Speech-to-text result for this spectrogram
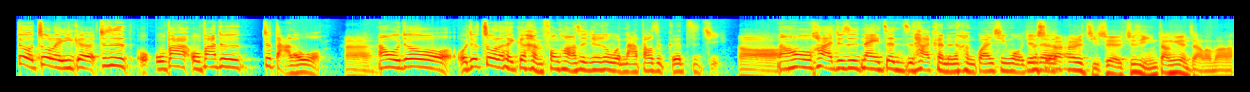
对我做了一个，就是我我爸我爸就就打了我，uh. 然后我就我就做了一个很疯狂的事情，就是我拿刀子割自己，oh. 然后后来就是那一阵子他可能很关心我，我觉得是二十几岁，就是已经当院长了吗？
